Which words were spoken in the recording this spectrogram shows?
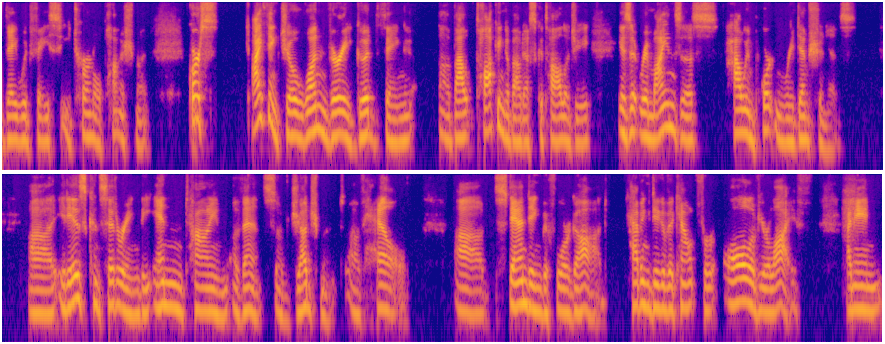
they would face eternal punishment. Of course, I think, Joe, one very good thing about talking about eschatology is it reminds us how important redemption is. Uh, it is considering the end time events of judgment, of hell, uh, standing before God, having to give account for all of your life. I mean,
